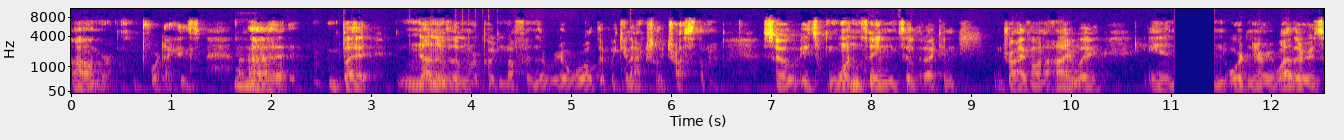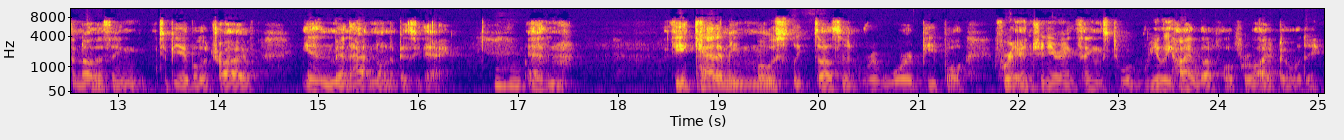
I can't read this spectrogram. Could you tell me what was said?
um, or four decades. Mm-hmm. Uh, but none of them are good enough in the real world that we can actually trust them. So it's one thing so that I can drive on a highway in, in ordinary weather. It's another thing to be able to drive in Manhattan on a busy day. Mm-hmm. And the academy mostly doesn't reward people for engineering things to a really high level of reliability.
